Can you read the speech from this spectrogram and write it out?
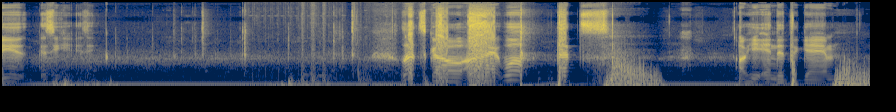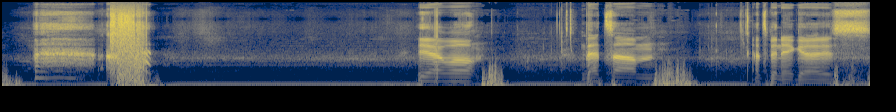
he is he is he. Let's go. All right. Well, that's. Oh, he ended the game. yeah. Well, that's um. That's been it, guys.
